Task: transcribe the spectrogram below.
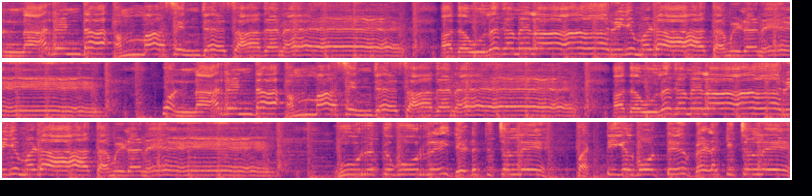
ஒன்னா ரெண்டா அம்மா செஞ்ச சாதனை. அத உலகமெல்லாம் அறியுமடா தமிழனே. ஒன்னா ரெண்டா அம்மா செஞ்ச சாதனை. அத உலகமெல்லாம் அறியுமடா தமிழனே. ஊருக்கு ஊரு எடுத்து சொல்லு பட்டியல் போட்டு விளக்கி சொல்லு.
